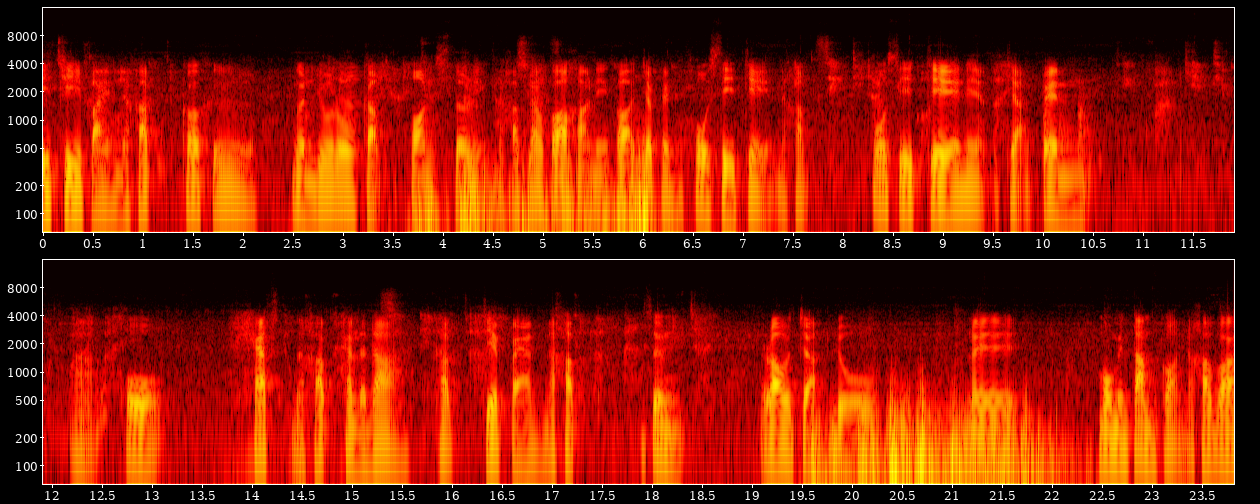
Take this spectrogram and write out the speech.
EG ไปนะครับ ก็คือเงินยูโรกับปอนด์สเตอร์ลิงนะครับ แล้วก็คราวนี้ก็จะเป็นคู่ CJ นะครับ คู่ CJ เนี่ยจะเป็นคู่ CAT นะครับแคนาดากับเจแปนนะครับ ซึ่งเราจะดูในโมเมนตัมก่อนนะครับว่า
